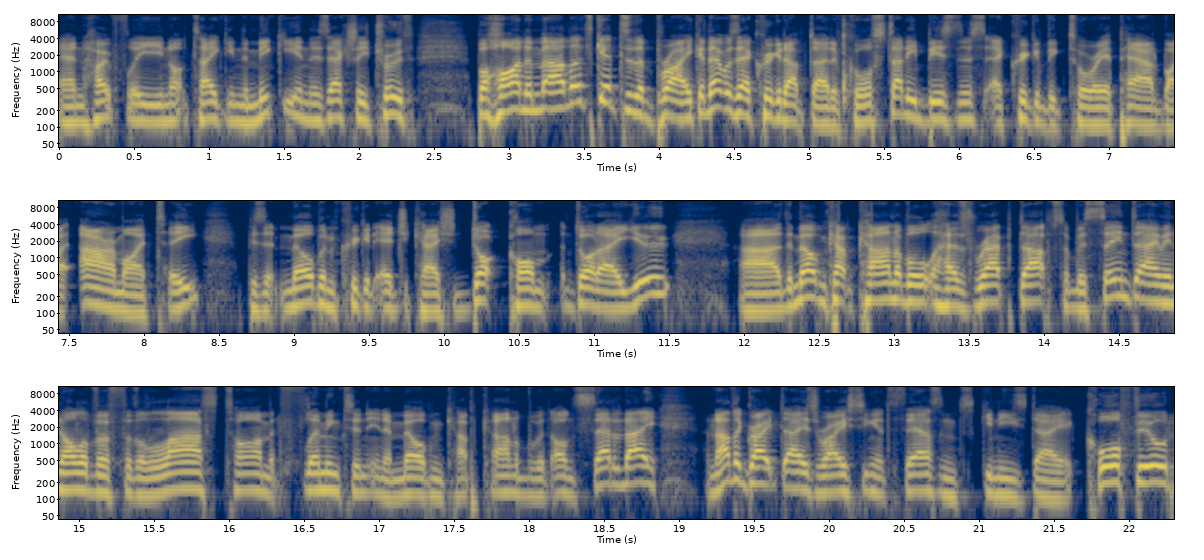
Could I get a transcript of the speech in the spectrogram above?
And hopefully you're not taking the mickey and there's actually truth behind them. Uh, let's get to the break. And that was our cricket update, of course. Study business at Cricket Victoria, powered by RMIT. Visit melbournecricketeducation.com.au. Uh, the Melbourne Cup Carnival has wrapped up, so we've seen Damien Oliver for the last time at Flemington in a Melbourne Cup Carnival. But on Saturday, another great day's racing. It's Thousand Guineas Day at Caulfield.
